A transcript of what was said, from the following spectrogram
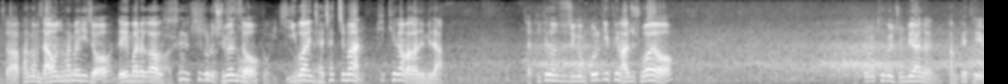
자, 방금 나온 화면이죠. 네이마르가 힐킥으로 주면서 이과인 잘 찼지만 피케가 막아냅니다. 자, 피케 선수 지금 골키핑 아주 좋아요. 골킥을 준비하는 방패팀.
